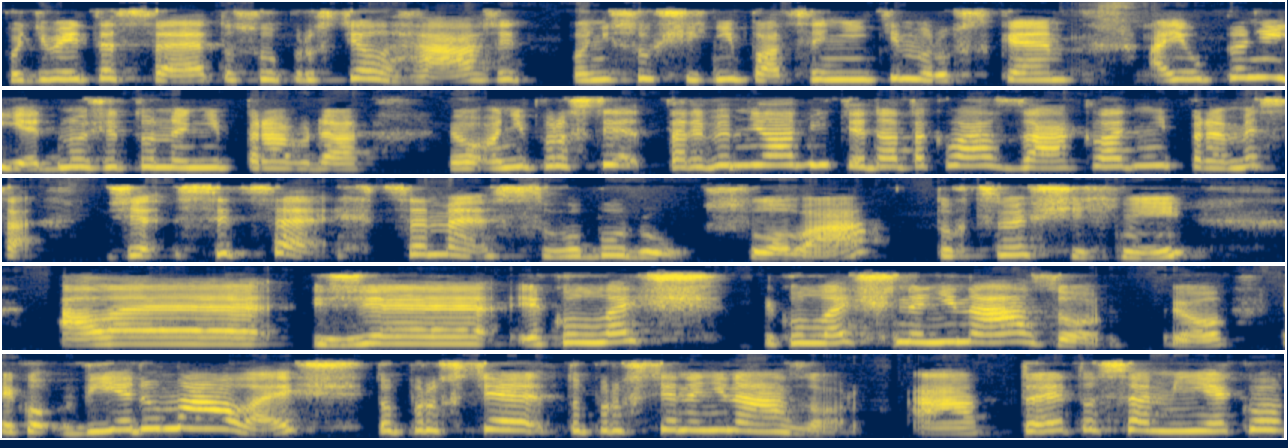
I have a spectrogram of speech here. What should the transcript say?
podívejte se, to jsou prostě lháři, oni jsou všichni placení tím Ruskem a je úplně jedno, že to není pravda. Jo, oni prostě, tady by měla být jedna taková základní premisa, že sice chceme svobodu slova, to chceme všichni, ale že jako lež, jako lež není názor, jo? Jako vědomá lež, to prostě, to prostě není názor. A to je to samé, jako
